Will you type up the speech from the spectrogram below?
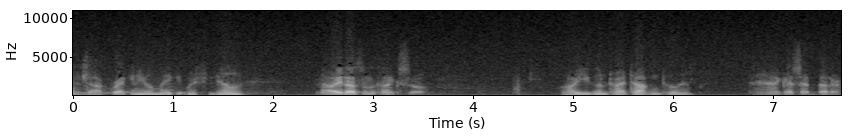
Does Doc reckon he'll make it, Mr. Dillon? No, he doesn't think so. Are you going to try talking to him? I guess I'd better.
